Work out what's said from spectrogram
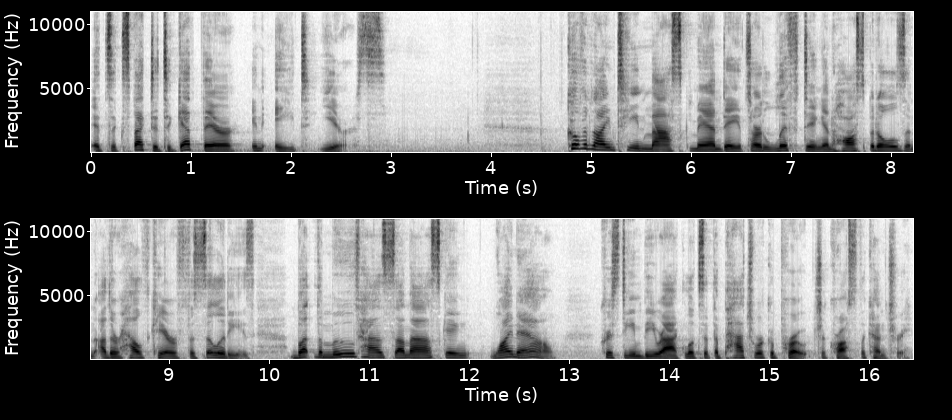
It's expected to get there in eight years. COVID 19 mask mandates are lifting in hospitals and other healthcare facilities, but the move has some asking, why now? Christine Birak looks at the patchwork approach across the country.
